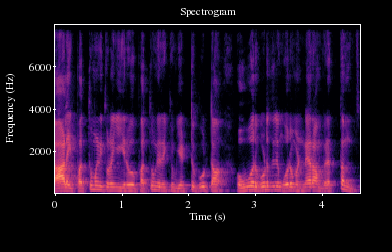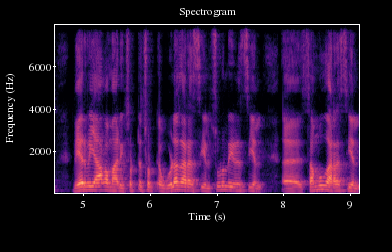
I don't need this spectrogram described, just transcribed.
காலை பத்து மணி தொடங்கி இரவு பத்து மணி வரைக்கும் எட்டு கூட்டம் ஒவ்வொரு கூட்டத்திலும் ஒரு மணி நேரம் ரத்தம் வேர்வையாக மாறி சொட்ட சொட்ட உலக அரசியல் சூழல் அரசியல் சமூக அரசியல்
